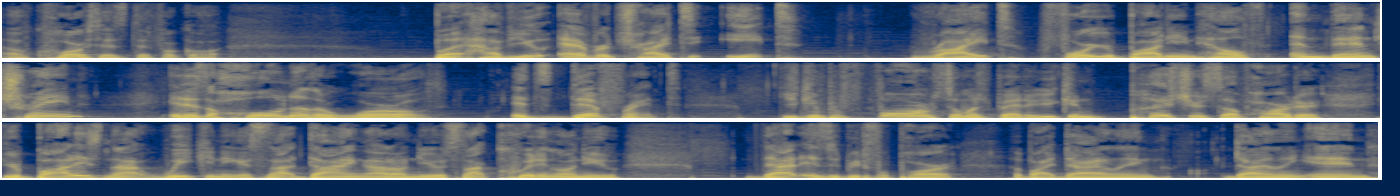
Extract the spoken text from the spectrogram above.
of course it's difficult. But have you ever tried to eat right for your body and health and then train? It is a whole nother world. It's different. You can perform so much better. You can push yourself harder. Your body's not weakening. It's not dying out on you. It's not quitting on you. That is a beautiful part about dialing dialing in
